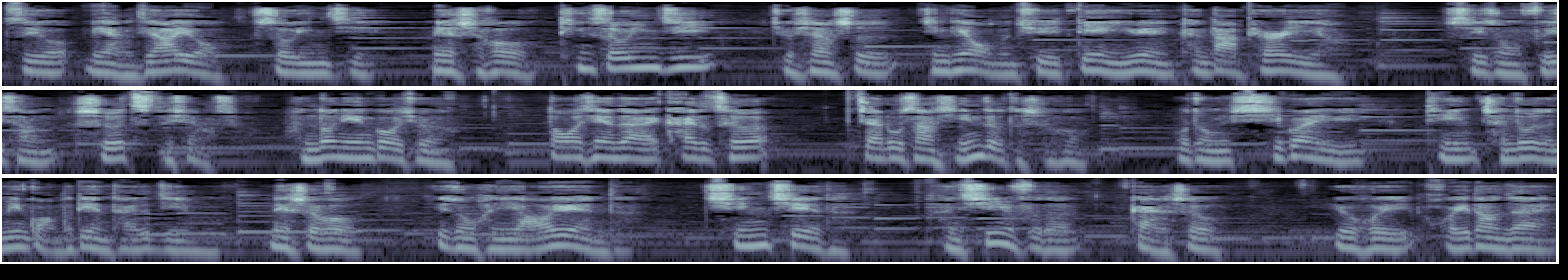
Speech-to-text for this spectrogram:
只有两家有收音机。那时候听收音机就像是今天我们去电影院看大片一样，是一种非常奢侈的享受。很多年过去了，当我现在开着车在路上行走的时候，我总习惯于听成都人民广播电台的节目。那时候，一种很遥远的、亲切的、很幸福的感受，又会回荡在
